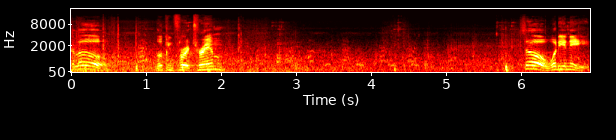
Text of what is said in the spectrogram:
Hello. Looking for a trim? What do you need?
